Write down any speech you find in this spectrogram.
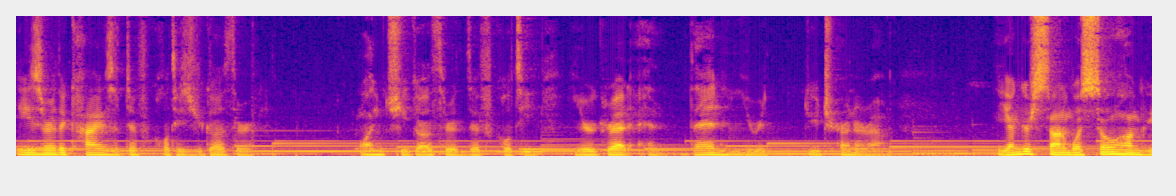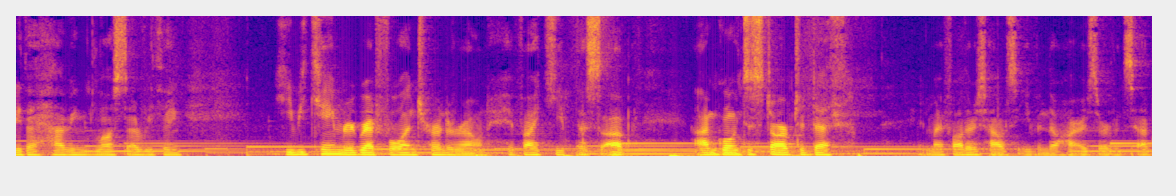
these are the kinds of difficulties you go through. Once you go through the difficulty, you regret and then you, re- you turn around. The younger son was so hungry that having lost everything, he became regretful and turned around. If I keep this up, I'm going to starve to death. In my father's house, even the hired servants have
